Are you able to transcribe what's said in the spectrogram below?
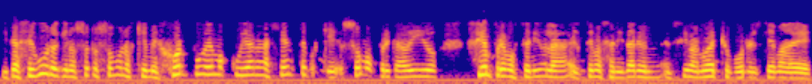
Y te aseguro que nosotros somos los que mejor podemos cuidar a la gente porque somos precavidos, siempre hemos tenido el tema sanitario encima nuestro por el tema de,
